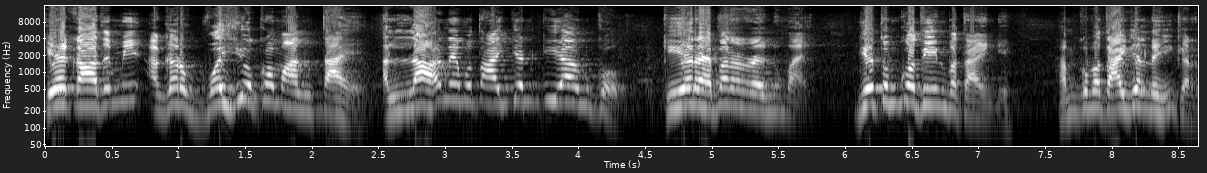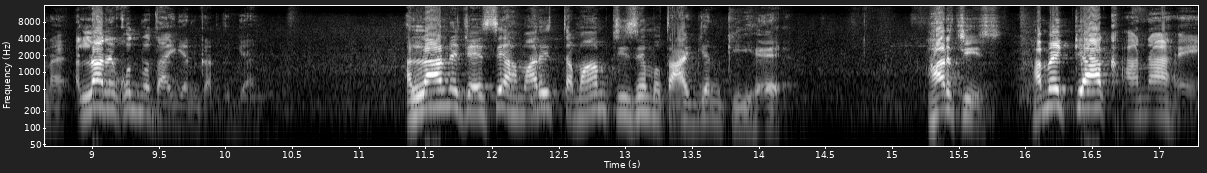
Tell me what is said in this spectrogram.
कि एक आदमी अगर वही को मानता है, अल्लाह ने मुतन किया उनको कि ये रहबर रहनुमा है ये तुमको दीन बताएँगे। हमको मुतन नहीं करना है, अल्लाह ने खुद मुतन कर दिया है। अल्लाह ने जैसे हमारी तमाम चीज़ें मुतन की है, हर चीज़, हमें क्या खाना है,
